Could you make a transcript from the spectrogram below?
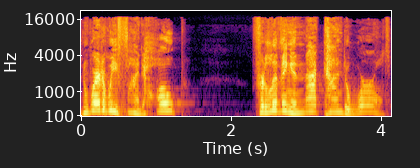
then where do we find hope for living in that kind of world?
